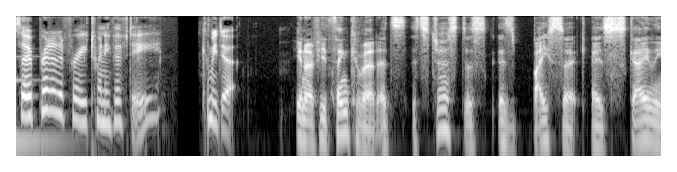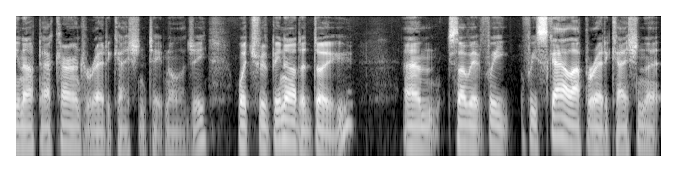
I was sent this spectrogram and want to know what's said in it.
So Predator Free 2050, can we do it? You know, if you think of it, it's it's just as, as basic as scaling up our current eradication technology, which we've been able to do. Um, so if we if we scale up eradication, that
